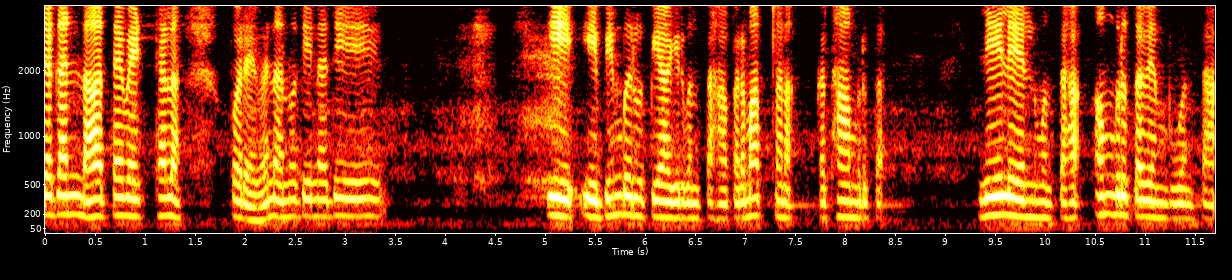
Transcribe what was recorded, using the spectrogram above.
ಜಗನ್ನಾಥ ಬೆಟ್ಟಲ ಪೊರೆವನನು ದಿನದೇ ಈ ಈ ಬಿಂಬರೂಪಿಯಾಗಿರುವಂತಹ ಪರಮಾತ್ಮನ ಕಥಾಮೃತ. ಲೀಲೆ ಎನ್ನುವಂತಹ ಅಮೃತವೆಂಬುವಂತಹ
